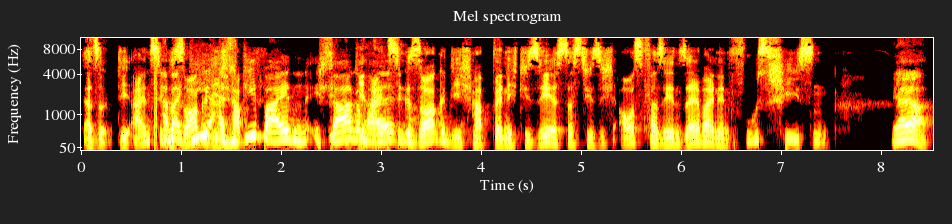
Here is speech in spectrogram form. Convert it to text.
also die einzige Aber Sorge, die, die ich also habe, die beiden, ich sage die, die mal, die einzige Sorge, die ich habe, wenn ich die sehe, ist, dass die sich aus Versehen selber in den Fuß schießen. Ja, ja.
